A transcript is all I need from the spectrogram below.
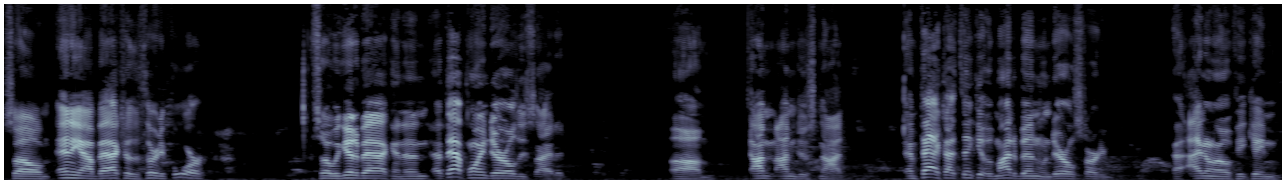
So anyhow, back to the 34. So we get it back, and then at that point, Daryl decided, um, I'm I'm just not. In fact, I think it might have been when Daryl started. I don't know if he came.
